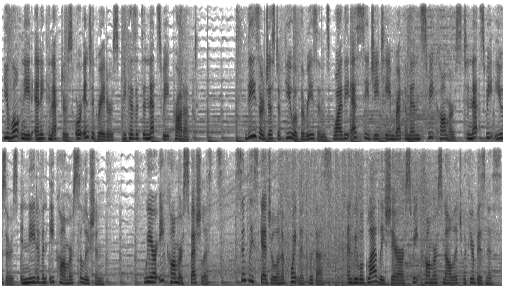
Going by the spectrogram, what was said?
You won't need any connectors or integrators because it's a NetSuite product. These are just a few of the reasons why the SCG team recommends Suite Commerce to NetSuite users in need of an e-commerce solution. We are e-commerce specialists. Simply schedule an appointment with us, and we will gladly share our Suite Commerce knowledge with your business.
